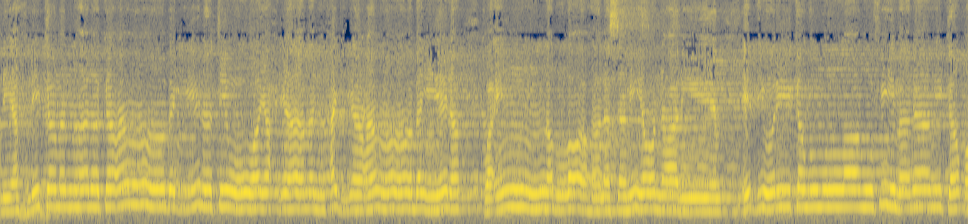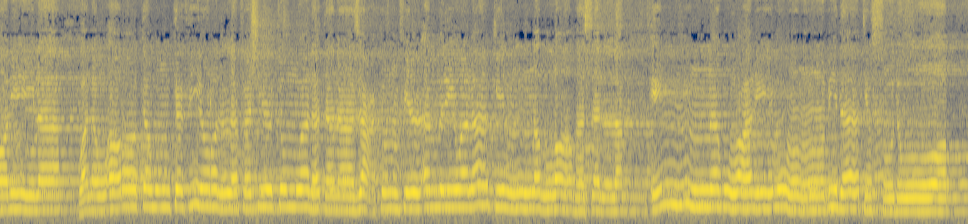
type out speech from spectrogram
ليهلك من هلك عن بينة ويحيى من حي عن بينة. وإن الله لسميع عليم. إذ يريكهم الله في منامك قليلا. ولو أراكهم كثيرا لفشلتم ولتنازعتم في الأمر ولكن الله سلم. إنه عليم بذات الصدور.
